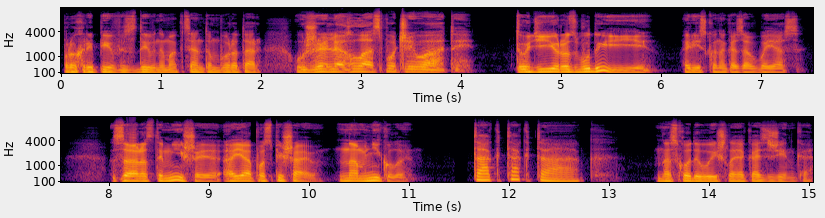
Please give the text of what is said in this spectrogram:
прохрипів з дивним акцентом воротар. уже лягла спочивати. Тоді розбуди її, різко наказав Бояс. Зараз темнішає, а я поспішаю. Нам ніколи. Так, так, так. На сходи вийшла якась жінка.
